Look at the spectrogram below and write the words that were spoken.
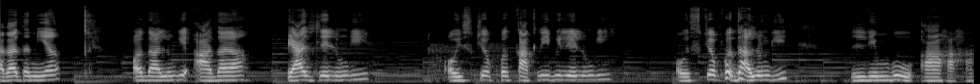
हरा धनिया और डालूँगी आधा प्याज ले लूँगी और इसके ऊपर काकड़ी भी ले लूँगी और इसके ऊपर डालूँगी नींबू आ हा हा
